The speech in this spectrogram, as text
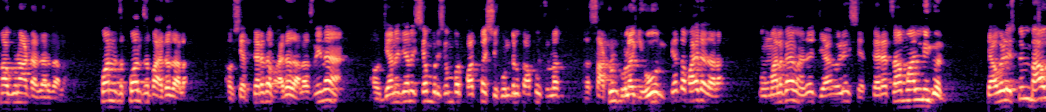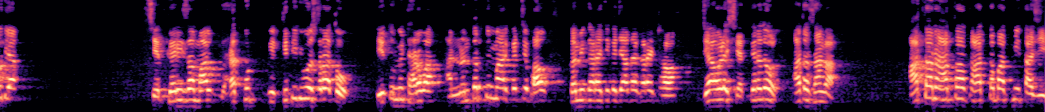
मागून आठ हजार झाला. कोणाचा कोणाचा फायदा झाला? अहो शेतकऱ्याचा फायदा झालाच नाही ना. अहो ज्यानं ज्यानं शंभर शंभर पाच पाचशे क्विंटल कापूस ठुला साठून ठुला घेऊन त्याचा फायदा झाला. मग मला काय म्हणायचं ज्यावेळेस शेतकऱ्याचा माल निघन त्यावेळेस तुम्ही भाव द्या. शेतकरीचा माल घरात कुठ किती दिवस राहतो ते तुम्ही ठरवा. आणि नंतर तुम्ही मार्केटचे भाव कमी करायचे का जादा करायचे ठरवा. ज्यावेळेस शेतकऱ्याजवळ आता सांगा आता ना आता आता बातमी ताजी.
